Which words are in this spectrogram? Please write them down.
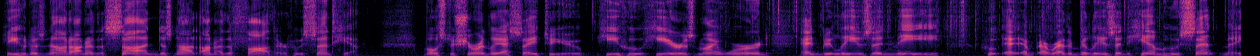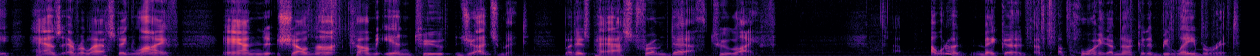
He who does not honor the Son does not honor the Father who sent him. Most assuredly I say to you, he who hears my word and believes in me, who uh, rather believes in him who sent me, has everlasting life and shall not come into judgment, but is passed from death to life. I want to make a, a, a point. I'm not going to belabor it.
